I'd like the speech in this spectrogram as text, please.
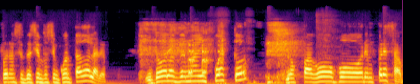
fueron 750 dólares. y todos los demás impuestos los pagó por empresa.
